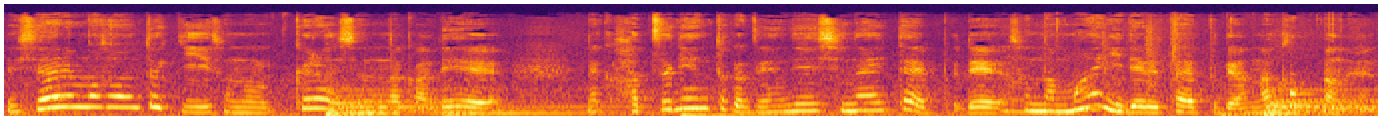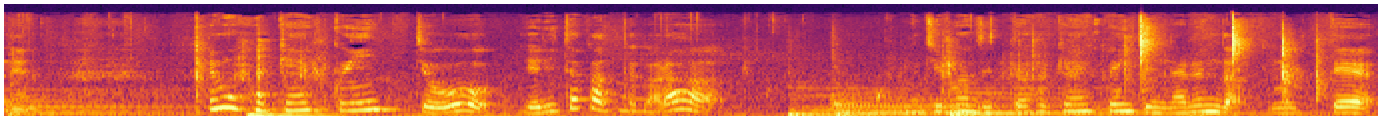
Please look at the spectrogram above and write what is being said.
でシャーリーもその時そのクラスの中でなんか発言とか全然しないタイプでそんな前に出るタイプではなかったのよね。でも保健副委員長をやりたかったから自分は絶対保健副委員長になるんだと思って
